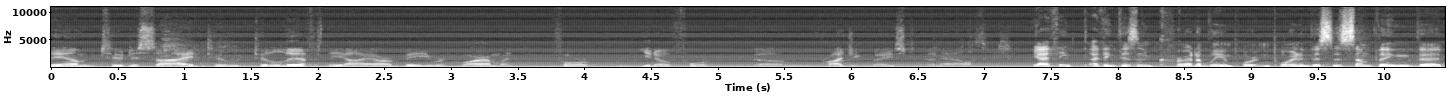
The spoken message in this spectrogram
them to decide to, to lift the IRB requirement for, you know, for, um, project-based analysis. Yeah, I think, I think this is an incredibly important point, and this is something that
